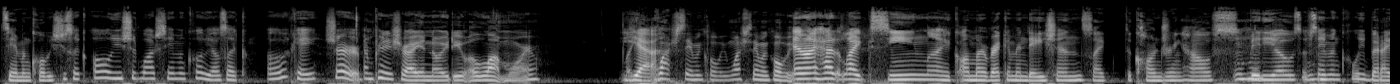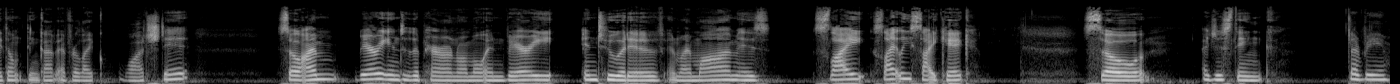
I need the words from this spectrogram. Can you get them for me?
Sam and Colby, she's like, "Oh, you should watch Sam and Colby." I was like, "Oh, okay, sure." I'm pretty sure I annoyed you a lot more. Like, Yeah. watch Sam and Colby. Watch Sam and Colby. And I had like seen like on my recommendations like the Conjuring House Mm-hmm. videos of Sam and Colby, but I don't think I've ever like watched it. So I'm very into the paranormal and very intuitive, and my mom is slight slightly psychic. So I just think That'd be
